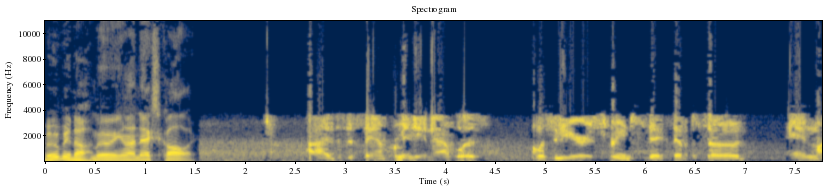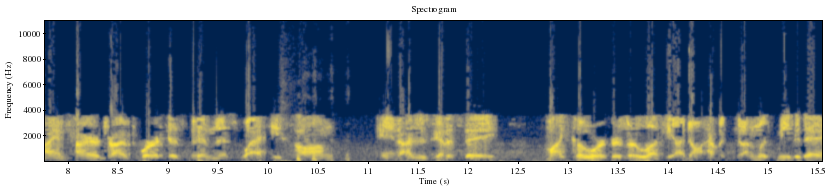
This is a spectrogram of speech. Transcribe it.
Moving on. moving on next caller Hi, this is Sam from Indianapolis. I listened to your Scream 6 episode, and my entire drive to work has been this wacky song. and I just got to say, my coworkers are lucky I don't have a gun with me today.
